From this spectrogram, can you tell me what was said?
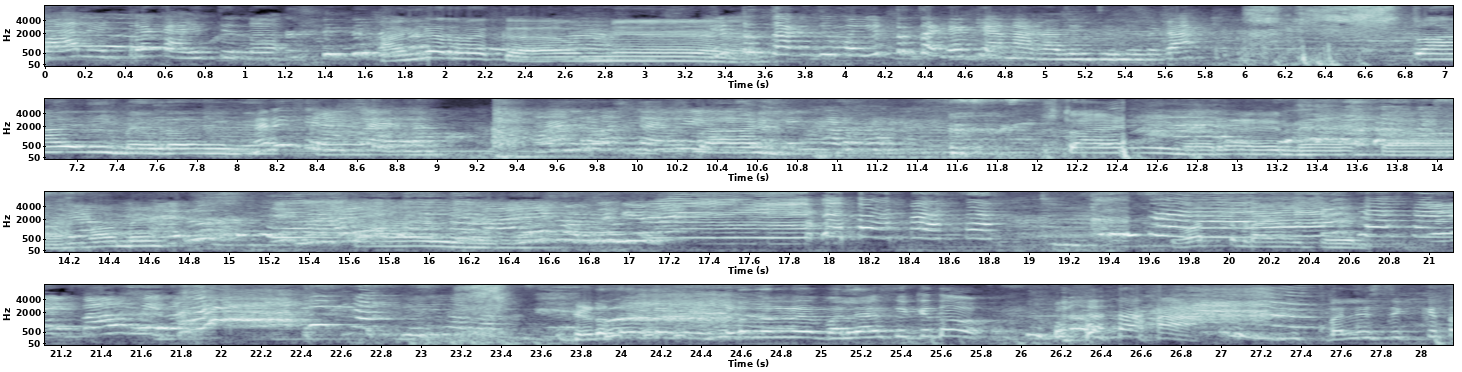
ಬಾಲ್ ಇಟ್ರೆ ಕಾಯ್ತಿನ ಹಂಗ ಇರ್ಬೇಕ ಒಮ್ಮೆ ಇಟ್ಟು ತೆಗಿಯಕ್ಕೆ ನಿನಗ ಸ್ಟೈಲ್ ಮೇರೆ ನಡಿ ಹೇಳ್ತಾ ಇಲ್ಲ ಸ್ಟೈಲ್ ಮೇರೆ ಮಮ್ಮಿ ಸ್ಟೈಲ್ ಮೇರೆ ಒತ್ತು ಬಿಡಂಗಿಲ್ಲ ಚೈನ್ ಹಿಡಿದ್ರಿ ಹಿಡಿದ್ರಿ ಬಲ್ಯ ಸಿಕ್ಕಿತು ಬಲಿ ಸಿಕ್ಕಿತ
